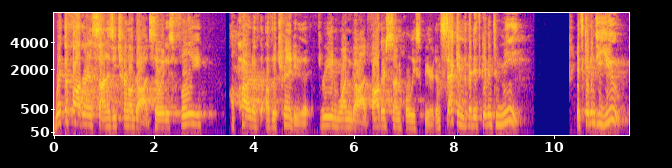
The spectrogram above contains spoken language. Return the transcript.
with the Father and Son is eternal God. So it is fully a part of the, of the Trinity, the three in one God, Father, Son, Holy Spirit. And second, that it's given to me. It's given to you.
